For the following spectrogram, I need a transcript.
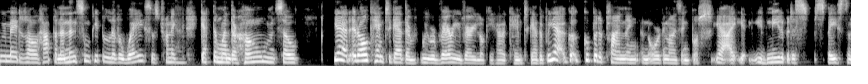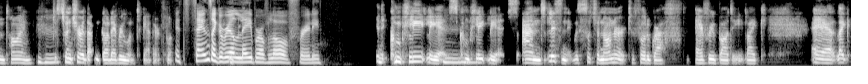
we made it all happen and then some people live away so it's trying to get them when they're home. And so yeah it, it all came together. We were very very lucky how it came together. But yeah a good, good bit of planning and organizing. But yeah I, you'd need a bit of space and time Mhm. just to ensure that we got everyone together. But It sounds like a real labour of love, really. it completely is Mm. completely is. And listen it was such an honor to photograph everybody. Like uh like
